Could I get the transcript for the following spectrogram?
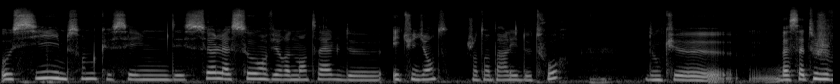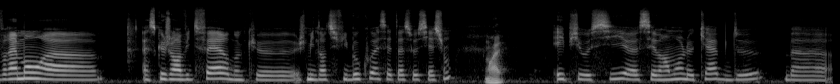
aussi, il me semble que c'est une des seules assos environnementales de étudiantes. J'entends parler de Tours. Donc, euh, bah, ça touche vraiment à, à ce que j'ai envie de faire. Donc, euh, je m'identifie beaucoup à cette association. Ouais. Et puis aussi, euh, c'est vraiment le cap de bah,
